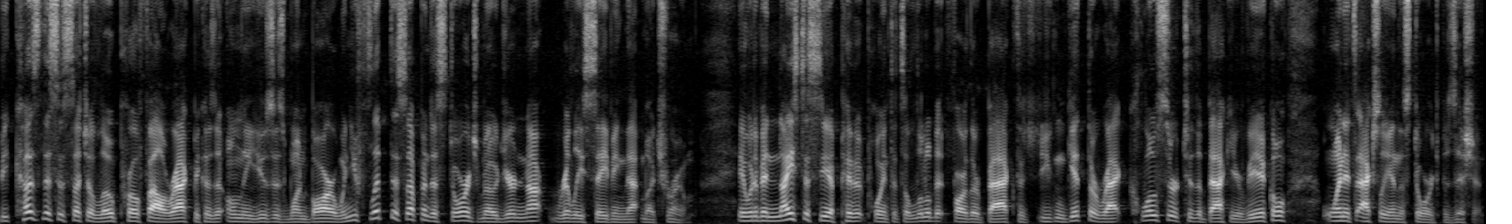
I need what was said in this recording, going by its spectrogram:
because this is such a low profile rack because it only uses one bar, when you flip this up into storage mode, you're not really saving that much room. It would have been nice to see a pivot point that's a little bit farther back that you can get the rack closer to the back of your vehicle when it's actually in the storage position.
